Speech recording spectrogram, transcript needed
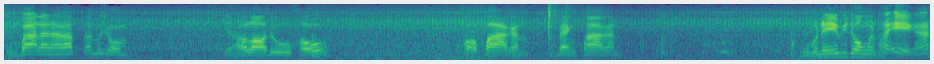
ถึงบ้านแล้วนะครับท่านผู้ชม เดี๋ยวรอดูเขาขอปลากัน แบ่งปลากันโหวันนี้พี่ธงเป็นพระเอกนะ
